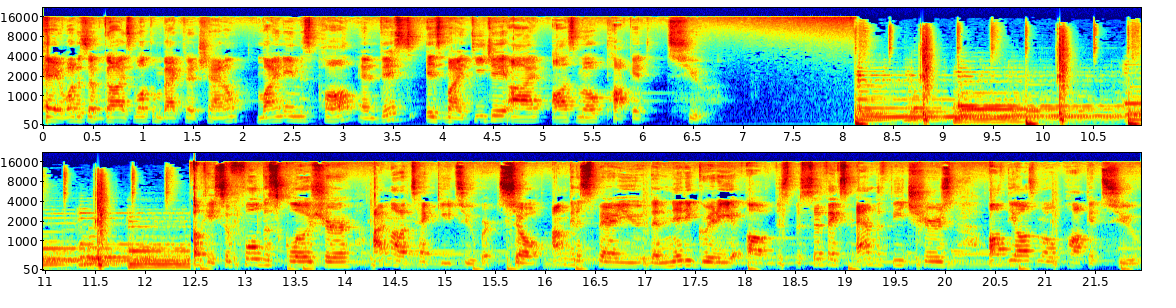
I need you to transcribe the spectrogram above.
Hey, what is up guys? Welcome back to the channel. My name is Paul and this is my DJI Osmo Pocket 2. Okay, so full disclosure, I'm not a tech YouTuber, so I'm gonna spare you the nitty gritty of the specifics and the features of the Osmo Pocket 2,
